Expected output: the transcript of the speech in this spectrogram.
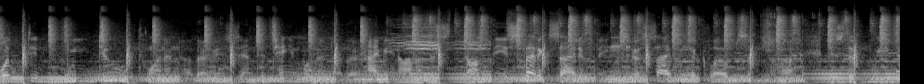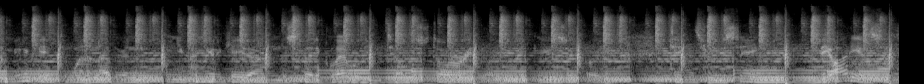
what did we do with one another? Is entertain one another. I mean, on the, on the aesthetic side of things, mm-hmm. aside from the clubs, and, uh, is that we communicate to one another. And when you communicate on an aesthetic level, you tell a story, or you make music, or you dance, or you sing. The audience is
